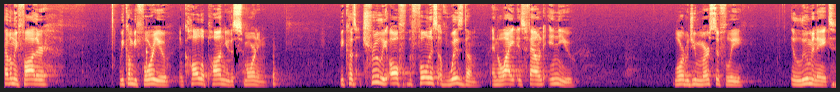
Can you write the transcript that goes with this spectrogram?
Heavenly Father, we come before you and call upon you this morning because truly all the fullness of wisdom and light is found in you. Lord, would you mercifully illuminate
